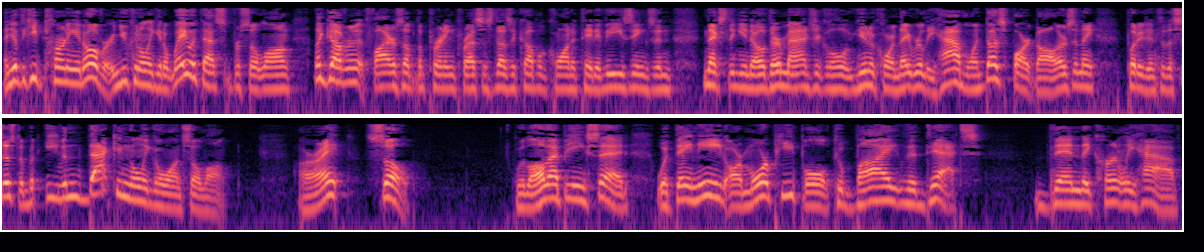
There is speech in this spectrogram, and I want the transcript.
And you have to keep turning it over. And you can only get away with that for so long. The government fires up the printing presses, does a couple quantitative easings, and next thing you know, their magical unicorn, they really have one, does fart dollars, and they put it into the system. But even that can only go on so long. Alright? So, with all that being said, what they need are more people to buy the debt than they currently have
